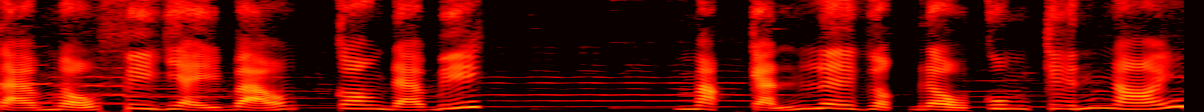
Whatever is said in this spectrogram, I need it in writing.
tạ mẫu phi dạy bảo, con đã biết. Mặt cảnh Lê gật đầu cung kính nói.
